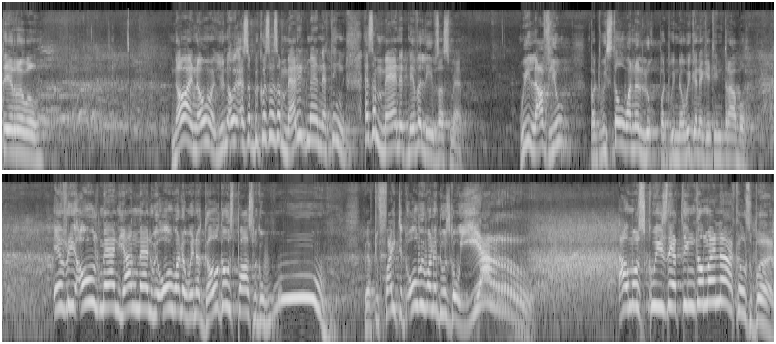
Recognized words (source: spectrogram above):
Terrible. No, I know. You know, as a, because as a married man, I think, as a man, it never leaves us, man. We love you, but we still want to look, but we know we're going to get in trouble. Every old man, young man, we all want to, when a girl goes past, we go, woo. We have to fight it. All we want to do is go, yeah. Almost squeeze that thing till my knuckles burn.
